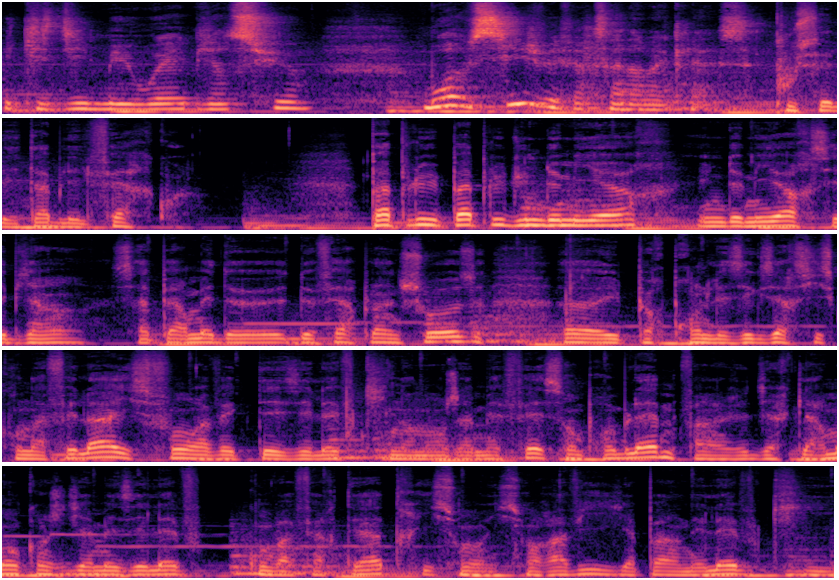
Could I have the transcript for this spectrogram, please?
et qui se dit mais ouais bien sûr, moi aussi je vais faire ça dans ma classe? Pousser les tables et le faire quoi. Pas plus, pas plus d'une demi-heure. Une demi-heure, c'est bien. Ça permet de, faire plein de choses. Euh, il peut reprendre les exercices qu'on a fait là. Ils se font avec des élèves qui n'en ont jamais fait sans problème. Enfin, je veux dire clairement, quand je dis à mes élèves qu'on va faire théâtre, ils sont, ravis. Il n'y a pas un élève qui,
